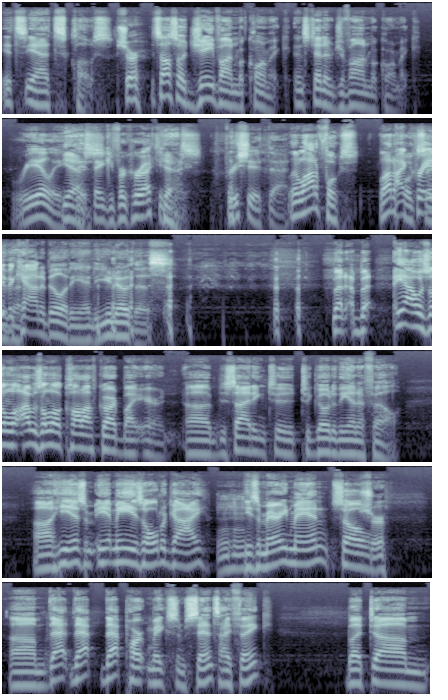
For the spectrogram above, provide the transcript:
It's yeah, it's close. Sure. It's also Javon McCormick instead of Javon McCormick. Really? Yes. Thank you for correcting Yes. me. Appreciate that. A lot of folks. A lot of I folks crave accountability, Andy. You know this. But but yeah, I was a little, I was a little caught off guard by Arryn uh, deciding to to go to the NFL. Uh, he is I mean he's an older guy. He's a married man, so Mm-hmm. Sure. Um, that that that part makes some sense, I think. But um,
